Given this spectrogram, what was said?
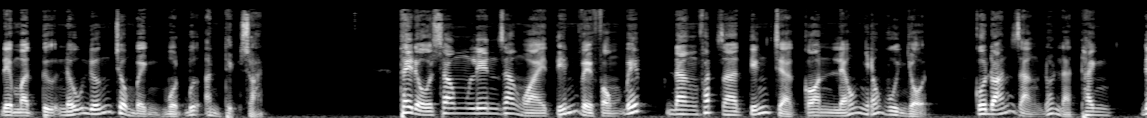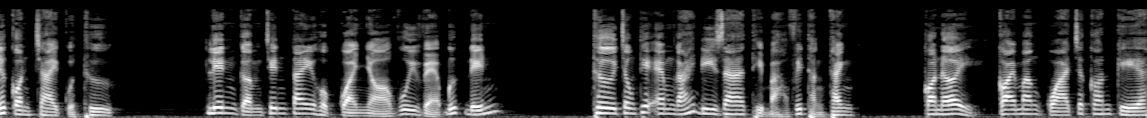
để mà tự nấu nướng cho mình một bữa ăn thịnh soạn. Thay đồ xong Liên ra ngoài tiến về phòng bếp đang phát ra tiếng trẻ con léo nhéo vui nhộn. Cô đoán rằng đó là Thanh, đứa con trai của Thư. Liên cầm trên tay hộp quà nhỏ vui vẻ bước đến. Thư trông thấy em gái đi ra thì bảo với thằng Thanh. Con ơi, coi mang quà cho con kìa.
